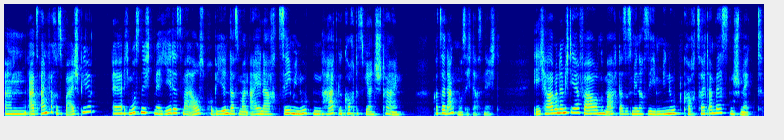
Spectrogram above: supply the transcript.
Ähm, als einfaches Beispiel, äh, ich muss nicht mehr jedes Mal ausprobieren, dass mein Ei nach zehn Minuten hart gekocht ist wie ein Stein. Gott sei Dank muss ich das nicht. Ich habe nämlich die Erfahrung gemacht, dass es mir nach sieben Minuten Kochzeit am besten schmeckt.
